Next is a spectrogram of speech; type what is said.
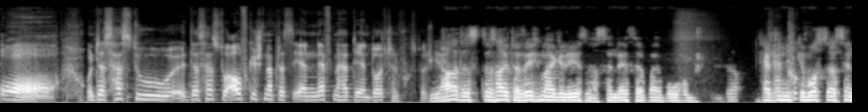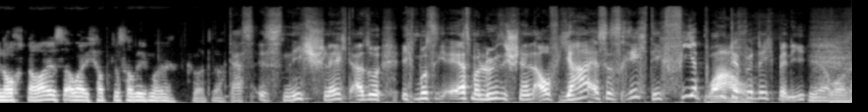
Oh, und das hast du, das hast du aufgeschnappt, dass er einen Neffen hat, der in Deutschland Fußball spielt. Ja, das, das habe ich tatsächlich mal gelesen, dass der Neffe bei Bochum spielt. Ja. Ich hätte ja, nicht gewusst, dass er noch da ist, aber ich habe das habe ich mal gehört. Ja. Das ist nicht schlecht. Also ich muss erstmal löse ich schnell auf. Ja, es ist richtig. Vier Punkte wow. für dich, Benny. Jawohl.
